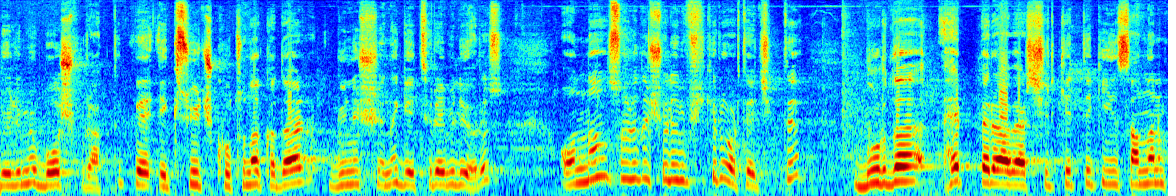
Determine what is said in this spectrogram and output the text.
bölümü boş bıraktık ve eksi 3 kotuna kadar gün ışığını getirebiliyoruz. Ondan sonra da şöyle bir fikir ortaya çıktı. Burada hep beraber şirketteki insanların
